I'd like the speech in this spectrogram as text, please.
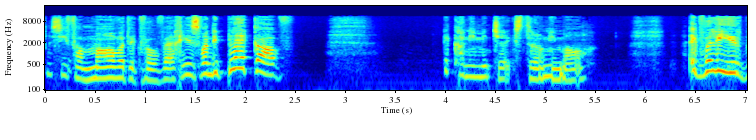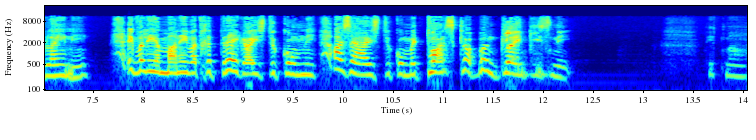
Dis nie van ma wat ek wou weg, is van die plek af. Ek kan nie met Jake trou nie, ma. Ek wil nie hier bly nie. Ek wil nie 'n man hê wat getrek huis toe kom nie. As hy huis toe kom met dwarsklappe en kleintjies nie. Weet ma.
